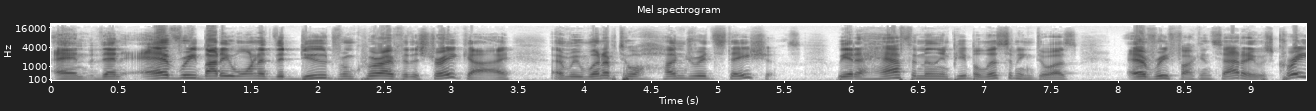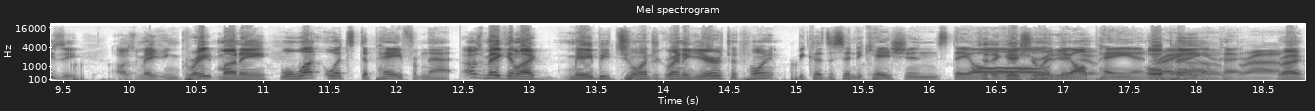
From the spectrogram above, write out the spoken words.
And then everybody wanted the dude from Queer Eye for the Straight Guy, and we went up to hundred stations. We had a half a million people listening to us every fucking Saturday. It was crazy. I was making great money. Well, what what's the pay from that? I was making like maybe two hundred grand a year at that point. Because the syndications, they all Syndication radio, they all yeah. pay in, All right? paying in. okay. Bro. right?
